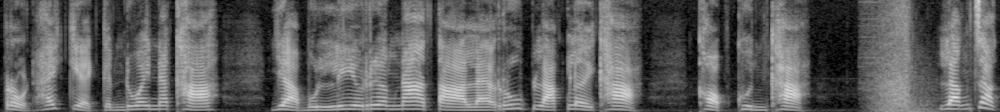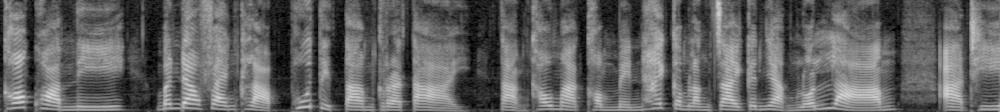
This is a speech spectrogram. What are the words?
โปรดให้เกียรติกันด้วยนะคะ อย่าบูลลี่เรื่องหน้าตาและรูปลักษณ์เลยค่ะ ขอบคุณค่ะ หลังจากข้อความนี้บรรดาแฟนคลับผู้ติดตามกระต่าย ต่างเข้ามาคอมเมนต์ให้กำลังใจกันอย่างล้นหลาม อาทิ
